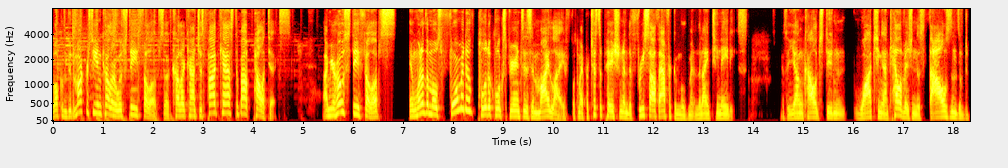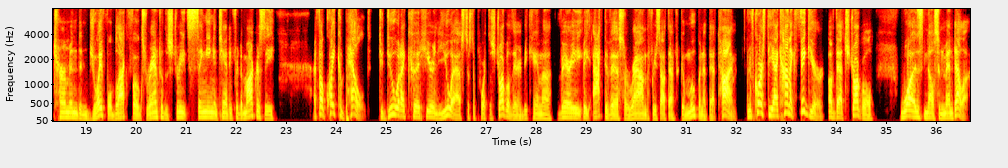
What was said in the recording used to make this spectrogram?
Welcome to Democracy in Color with Steve Phillips, a color conscious podcast about politics. I'm your host, Steve Phillips, and one of the most formative political experiences in my life was my participation in the Free South Africa movement in the 1980s. As a young college student, watching on television as thousands of determined and joyful Black folks ran through the streets singing and chanting for democracy, I felt quite compelled to do what I could here in the US to support the struggle there and became a very big activist around the Free South Africa movement at that time. And of course, the iconic figure of that struggle was Nelson Mandela.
